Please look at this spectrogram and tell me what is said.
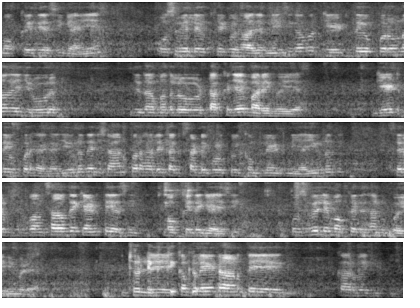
ਮੌਕੇ ਤੇ ਅਸੀਂ ਗਏ ਆ। ਉਸ ਵੇਲੇ ਉੱਥੇ ਕੋਈ ਹਾਜ਼ਰ ਨਹੀਂ ਸੀਗਾ ਪਰ ਗੇਟ ਦੇ ਉੱਪਰ ਉਹਨਾਂ ਦੇ ਜ਼ਰੂਰ ਜਿੱਦਾਂ ਮਤਲਬ ਟੱਕ ਜਾਏ ਮਾਰੇ ਹੋਏ ਆ। ਗੇਟ ਦੇ ਉੱਪਰ ਹੈਗਾ ਜੀ ਉਹਨਾਂ ਦੇ ਨਿਸ਼ਾਨ ਪਰ ਹਾਲੇ ਤੱਕ ਸਾਡੇ ਕੋਲ ਕੋਈ ਕੰਪਲੇਂਟ ਨਹੀਂ ਆਈ ਉਹਨਾਂ ਦੀ। ਸਿਰਫ ਸਰਪੰਚ ਸਾਹਿਬ ਦੇ ਕਹਿਣ ਤੇ ਅਸੀਂ ਮੌਕੇ ਤੇ ਗਏ ਸੀ। ਉਸ ਵੇਲੇ ਮੌਕੇ ਤੇ ਸਾਨੂੰ ਕੋਈ ਨਹੀਂ ਮਿਲਿਆ। ਜੋ ਲਿਖਤੀ ਕੰਪਲੇਂਟ ਆਣ ਤੇ ਕਾਰਵਾਈ ਕੀਤੀ।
